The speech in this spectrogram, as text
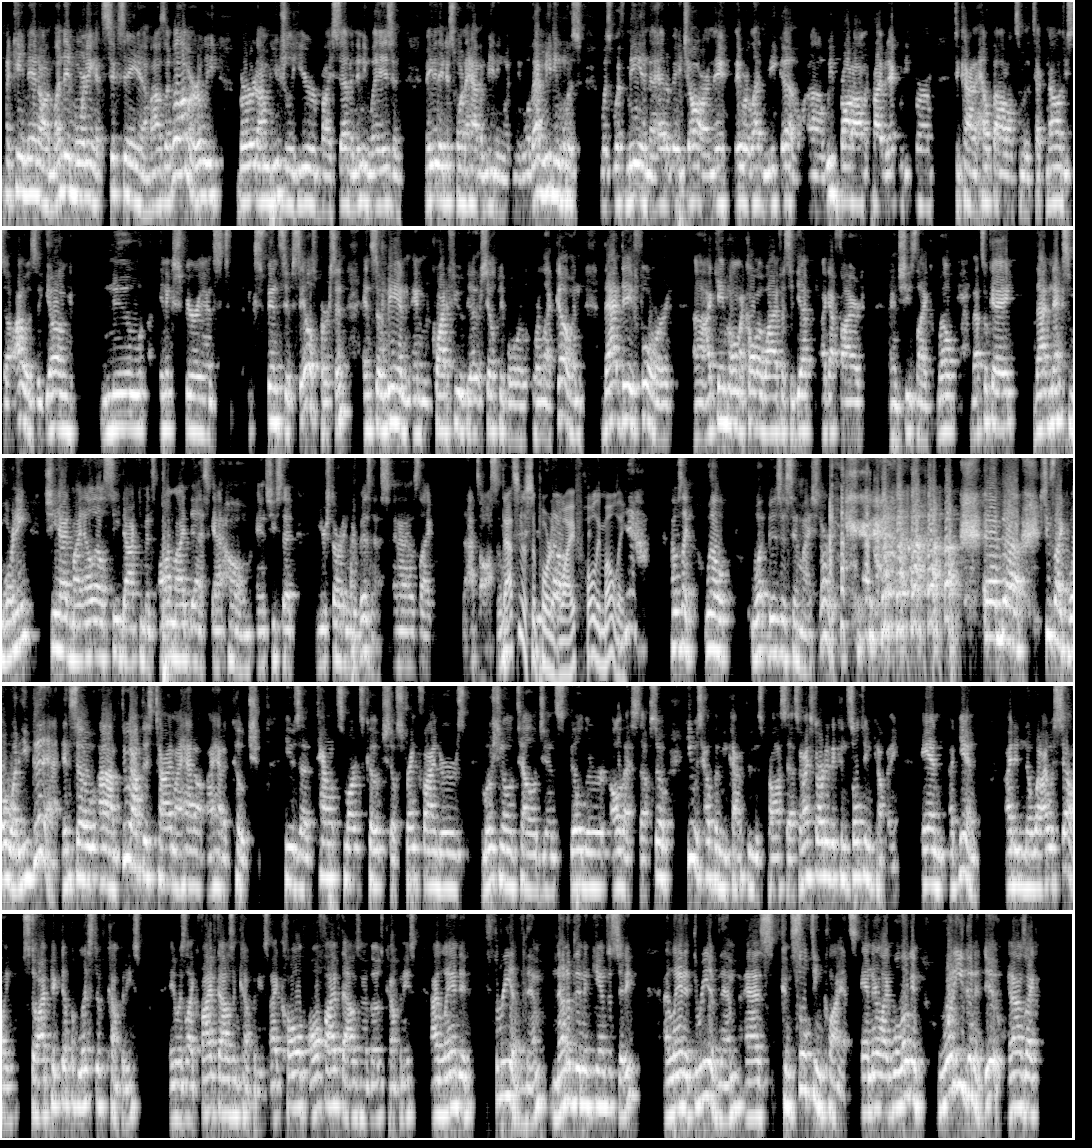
I came in on a Monday morning at 6 a.m. I was like, well, I'm an early bird. I'm usually here by 7 anyways, and maybe they just want to have a meeting with me. Well, that meeting was was with me and the head of HR, and they, they were letting me go. Uh, we brought on a private equity firm to kind of help out on some of the technology stuff. I was a young, new, inexperienced, expensive salesperson, and so me and, and quite a few of the other salespeople were, were let go. And that day forward, uh, I came home, I called my wife, I said, yep, I got fired. And she's like, well, that's okay. That next morning, she had my LLC documents on my desk at home. And she said, you're starting your business. And I was like, that's awesome. That's a supportive wife. Holy moly. Yeah. I was like, well, what business am I starting? and uh, she's like, well, what are you good at? And so um, throughout this time, I had a, I had a coach. He was a talent smarts coach, so strength finders, emotional intelligence, builder, all that stuff. So he was helping me kind of through this process. And I started a consulting company. And again, I didn't know what I was selling. So I picked up a list of companies. It was like 5,000 companies. I called all 5,000 of those companies. I landed three of them, none of them in Kansas City. I landed three of them as consulting clients. And they're like, Well, Logan, what are you going to do? And I was like,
